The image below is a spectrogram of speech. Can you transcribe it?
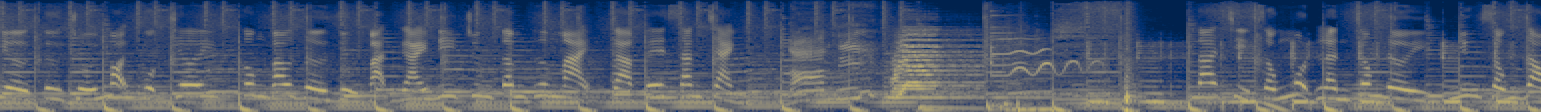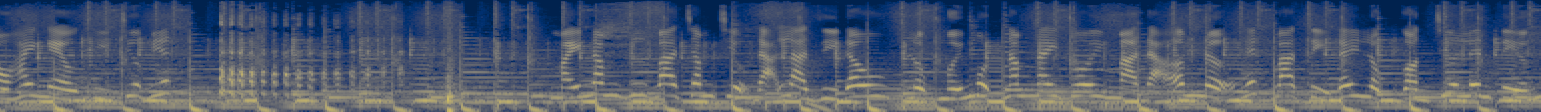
nhờ từ chối mọi cuộc chơi. Không bao giờ rủ bạn gái đi trung tâm thương mại, cà phê săn chảnh. Ta chỉ sống một lần trong đời, nhưng sống giàu hay nghèo thì chưa biết. Mấy năm dư 300 triệu đã là gì đâu. Lộc mới một năm nay thôi mà đã âm nợ hết 3 tỷ đây Lộc còn chưa lên tiếng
